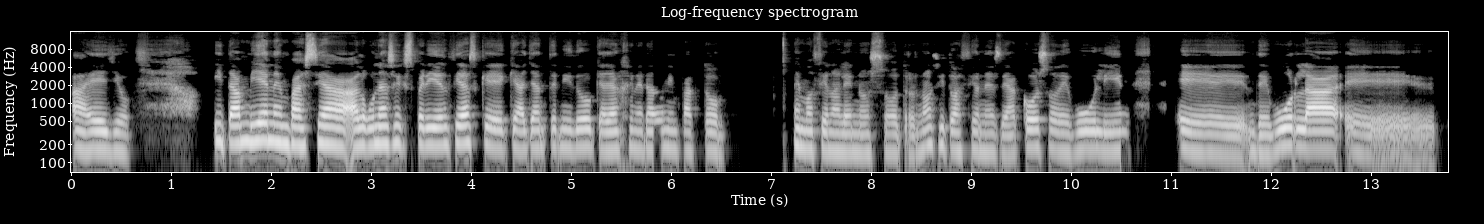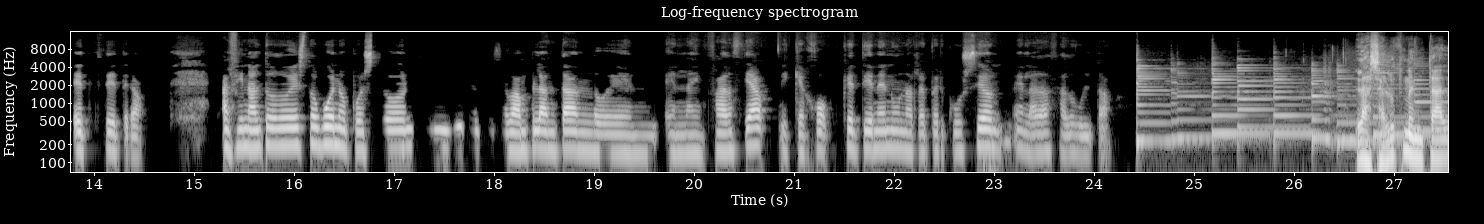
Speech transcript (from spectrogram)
a ello. Y también en base a algunas experiencias que, que hayan tenido, que hayan generado un impacto emocional en nosotros, ¿no? Situaciones de acoso, de bullying, eh, de burla, eh, etcétera al final todo esto, bueno, pues son que se van plantando en, la infancia y que, que tienen una repercusión en la edad adulta. La salud mental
